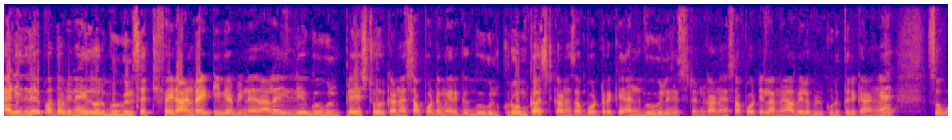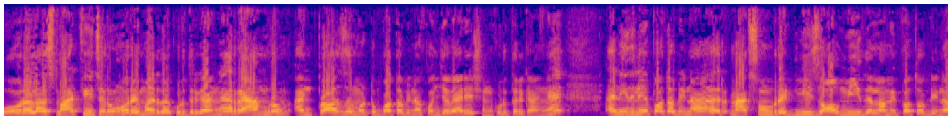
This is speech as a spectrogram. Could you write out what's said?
அண்ட் இதுலேயே பார்த்தோம் அப்படின்னா இது ஒரு கூகுள் சர்டிஃபைட் ஆண்ட்ராய்ட் டிவி அப்படின்றதுனால இதுலேயே கூகுள் ப்ளே ஸ்டோருக்கான சப்போர்ட்டுமே இருக்குது கூகுள் க்ரோம் காஸ்ட்டுக்கான சப்போர்ட் இருக்குது அண்ட் கூகுள் அசிஸ்டன்ட்கான சப்போர்ட் எல்லாமே அவைலபிள் கொடுத்துருக்காங்க. ஸோ ஓவராலாக ஸ்மார்ட் ஃபீச்சரும் ஒரே மாதிரி தான் கொடுத்துருக்காங்க. ரேம் ரோம் அண்ட் ப்ராசஸர் மட்டும் பார்த்தோம் அப்படின்னா கொஞ்சம் வேரியேஷன் கொடுத்துருக்காங்க. அண்ட் இதுலேயே பார்த்தோம் அப்படின்னா மேக்ஸிமம் ரெட்மி ஜாமி இதெல்லாமே பார்த்தோம் அப்படின்னா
